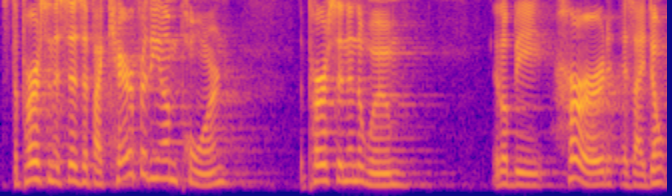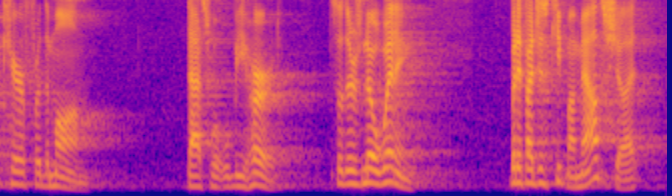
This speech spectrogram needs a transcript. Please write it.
It's the person that says, if I care for the unborn, the person in the womb, it'll be heard as I don't care for the mom. That's what will be heard. So there's no winning. But if I just keep my mouth shut,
